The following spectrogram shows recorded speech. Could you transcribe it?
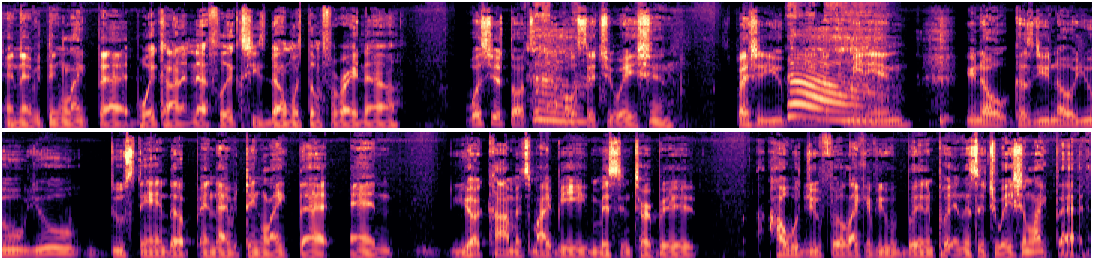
and everything like that. Boycotting Netflix. She's done with them for right now. What's your thoughts on that whole situation? Especially you being a comedian, you know, because you know you you do stand up and everything like that, and your comments might be misinterpreted. How would you feel like if you were been put in a situation like that?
